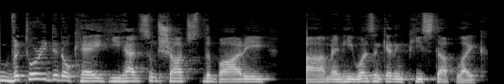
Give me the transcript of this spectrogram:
Vettori did okay. He had some shots to the body, um, and he wasn't getting pieced up like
